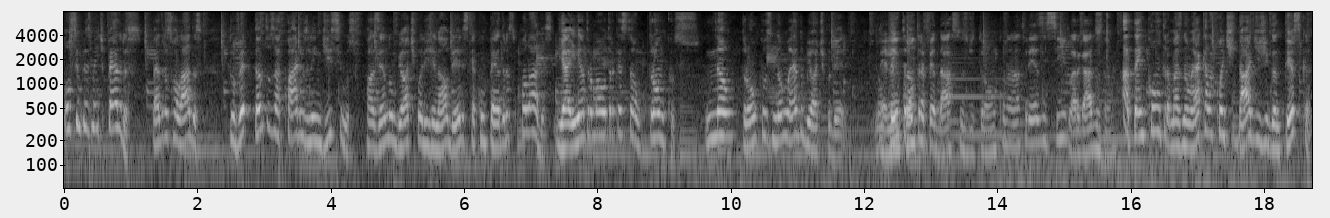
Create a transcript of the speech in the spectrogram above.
ou simplesmente pedras, pedras roladas. Tu vê tantos aquários lindíssimos fazendo um biótipo original deles que é com pedras roladas. E aí entra uma outra questão: troncos. Não, troncos não é do biótipo dele. Não Ele tem encontra pedaços de tronco na natureza em si, largados não. Até encontra, mas não é aquela quantidade gigantesca,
